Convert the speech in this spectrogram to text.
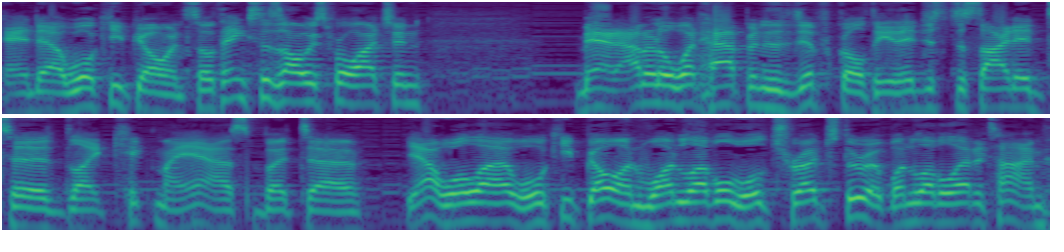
and uh, we'll keep going. So thanks as always for watching. Man, I don't know what happened to the difficulty. They just decided to like kick my ass, but uh, yeah, we'll uh, we'll keep going. One level, we'll trudge through it one level at a time.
